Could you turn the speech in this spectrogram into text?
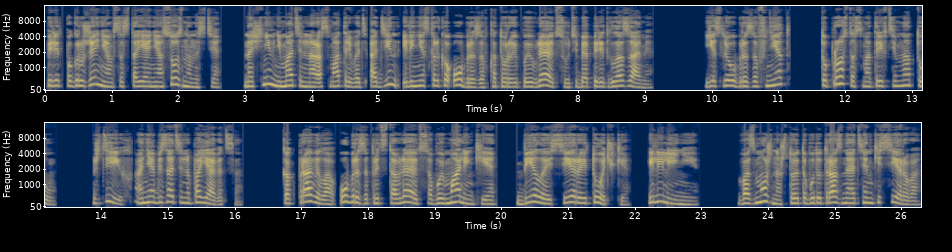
Перед погружением в состояние осознанности начни внимательно рассматривать один или несколько образов, которые появляются у тебя перед глазами. Если образов нет, то просто смотри в темноту. Жди их, они обязательно появятся. Как правило, образы представляют собой маленькие белые серые точки или линии. Возможно, что это будут разные оттенки серого,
